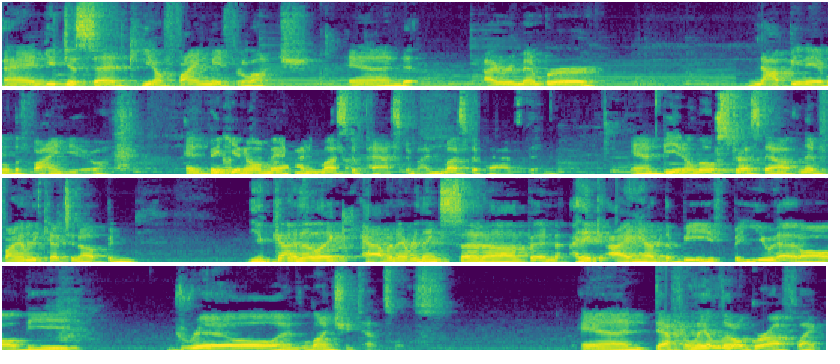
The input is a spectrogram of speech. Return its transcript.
And you just said, you know, find me for lunch. And I remember not being able to find you and thinking, oh man, I must have passed him. I must have passed him. And being a little stressed out. And then finally catching up and you kind of like having everything set up. And I think I had the beef, but you had all the grill and lunch utensils. And definitely a little gruff, like,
